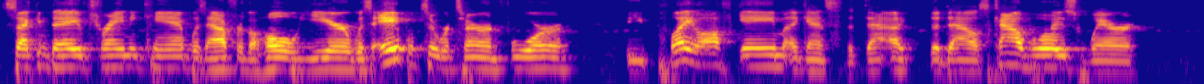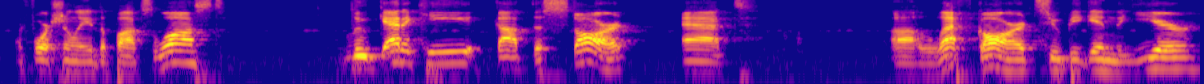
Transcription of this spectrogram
second day of training camp was out for the whole year was able to return for the playoff game against the uh, the Dallas Cowboys where unfortunately the Bucs lost. Luke Goedeke got the start at uh, left guard to begin the year.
